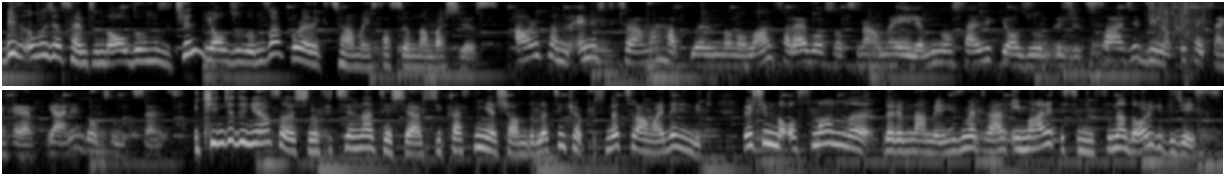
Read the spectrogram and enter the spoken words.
Biz Ilıca semtinde olduğumuz için yolculuğumuza buradaki tramvay istasyonundan başlıyoruz. Avrupa'nın en eski tramvay hatlarından olan Saraybosna tramvayı ile bu nostaljik yolculuğun ücreti sadece 1.80 km yani 93 cent. İkinci Dünya Savaşı'nın fitilini ateşleyen suikastin yaşandığı Latin Köprüsü'nde tramvaydan indik. Ve şimdi Osmanlı döneminden beri hizmet veren İmaret isimli fırına doğru gideceğiz.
